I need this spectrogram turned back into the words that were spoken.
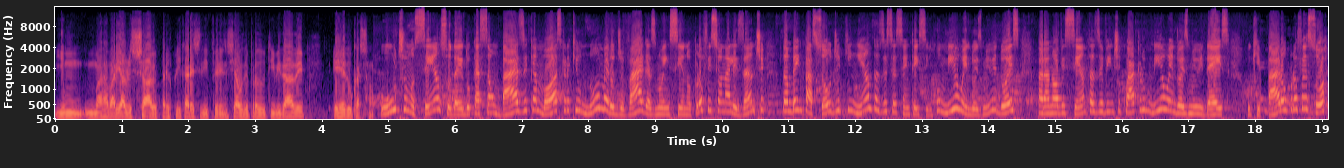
E um, uma das variáveis-chave para explicar esse diferencial de produtividade e educação. O último censo da educação básica mostra que o número de vagas no ensino profissionalizante também passou de 565 mil em 2002 para 924 mil em 2010, o que para o professor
